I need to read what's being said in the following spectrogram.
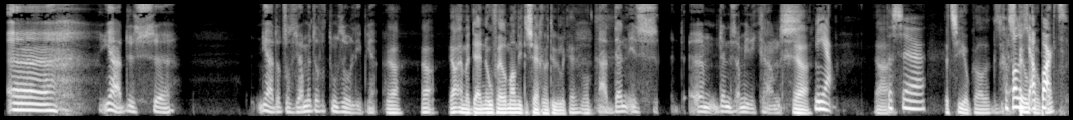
eh ja, dus, eh, ja, dat was jammer dat het toen zo liep, ja. Ja, ja. ja, en met Dan hoeven we helemaal niet te zeggen natuurlijk. Hè? Want, Nou, Dan is, ehm Dan is Amerikaans. ja, ja, ja, dat is eh dat zie je ook wel. Dat, gevalletje ook, apart.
